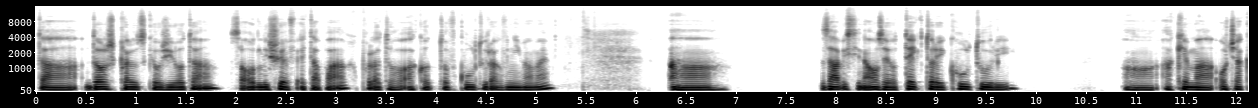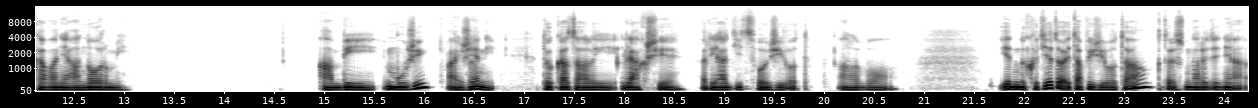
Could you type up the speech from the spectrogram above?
tá dĺžka ľudského života sa odlišuje v etapách podľa toho, ako to v kultúrach vnímame. A závisí naozaj od tej ktorej kultúry, a aké má očakávania a normy aby muži aj ženy dokázali ľahšie riadiť svoj život. Alebo jednoducho tieto etapy života, ktoré sú narodenia,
